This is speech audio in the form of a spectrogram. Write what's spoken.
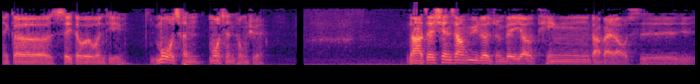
那个谁都有问题，莫尘莫尘同学。那在线上预热准备要听大白老师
